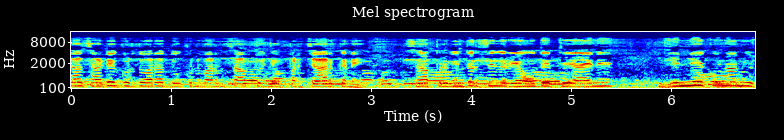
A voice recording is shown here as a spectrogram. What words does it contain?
ਤਾਂ ਸਾਡੇ ਗੁਰਦੁਆਰਾ ਦੁੱਖ ਨਿਵਾਰਨ ਸਾਹਿਬ ਤੋਂ ਜੋ ਪ੍ਰਚਾਰਕ ਨੇ, ਸਾਹਿਬ ਪ੍ਰਵਿੰਦਰ ਸਿੰਘ ਰਿਉਂ ਦੇ ਇੱਥੇ ਆਏ ਨੇ, ਜਿੰਨੇ ਕੁ ਉਹਨਾਂ ਨੂੰ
